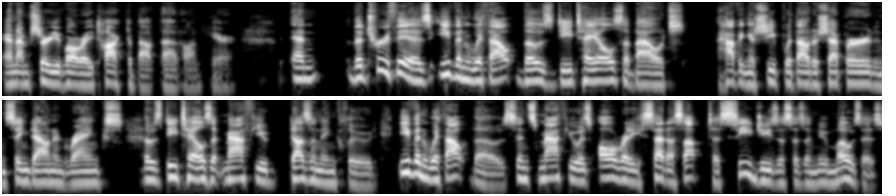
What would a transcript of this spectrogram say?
And I'm sure you've already talked about that on here. And the truth is, even without those details about having a sheep without a shepherd and sing down in ranks, those details that Matthew doesn't include, even without those, since Matthew has already set us up to see Jesus as a new Moses,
